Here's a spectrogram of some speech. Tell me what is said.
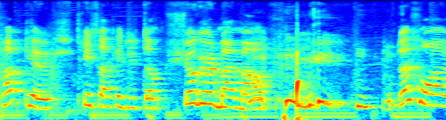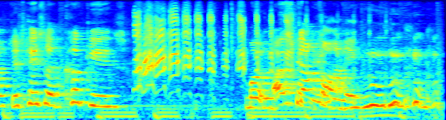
Cupcakes taste like I just dumped sugar in my mouth. this one just tastes like cookies, but I stuck on it.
